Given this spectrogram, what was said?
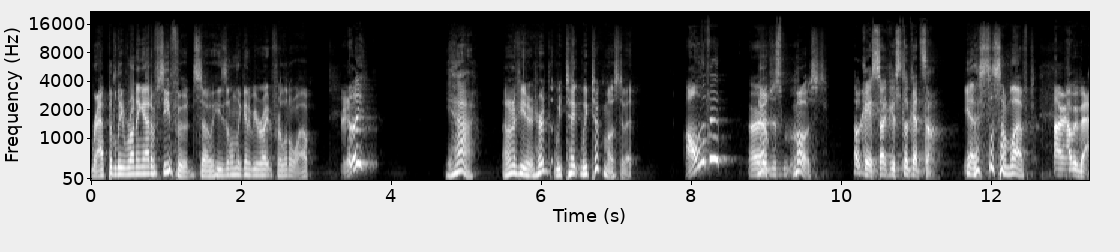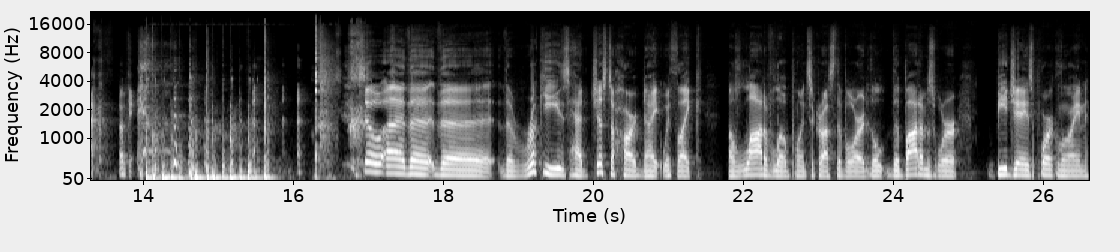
rapidly running out of seafood, so he's only going to be right for a little while. Really? Yeah, I don't know if you heard that we took we took most of it. All of it, or No, just most. okay? So I can still get some. Yeah, there's still some left. All right, I'll be back. Okay. so uh, the the the rookies had just a hard night with like a lot of low points across the board. The the bottoms were BJ's pork loin,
